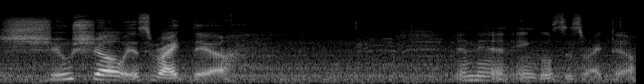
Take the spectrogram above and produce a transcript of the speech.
shoe show is right there. And then Ingles is right there.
